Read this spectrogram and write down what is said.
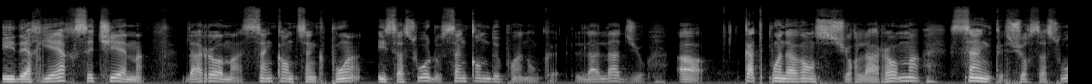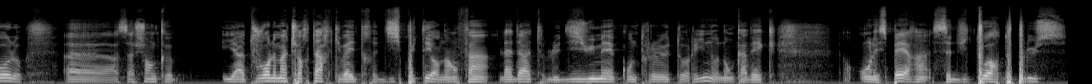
Et derrière, 7ème, la Roma 55 points et Sassuolo 52 points. Donc la Lazio a 4 points d'avance sur la Rome, 5 sur Sassuolo, euh, sachant que il y a toujours le match en retard qui va être disputé. On a enfin la date le 18 mai contre le Torino, donc avec, on l'espère, hein, cette victoire de plus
